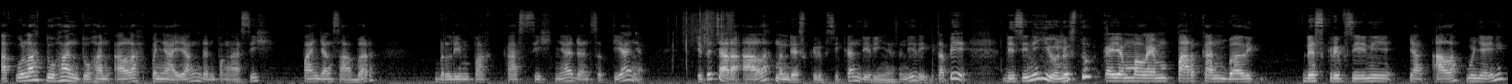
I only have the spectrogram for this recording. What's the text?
Akulah Tuhan, Tuhan Allah penyayang dan pengasih, panjang sabar, berlimpah kasihnya dan setianya. Itu cara Allah mendeskripsikan dirinya sendiri. Tapi di sini Yunus tuh kayak melemparkan balik deskripsi ini yang Allah punya ini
